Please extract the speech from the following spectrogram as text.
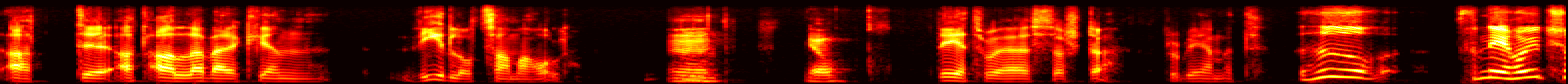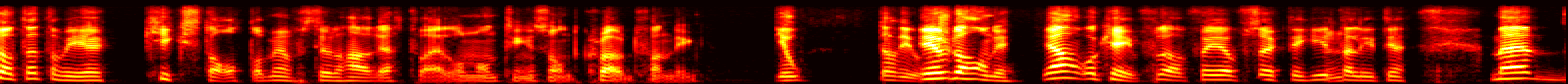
att, att, alla verkligen vill åt samma håll. Mm. Jo. Det tror jag är största problemet. Hur, för ni har ju inte kört detta via Kickstarter om jag förstod det här rätt va? Eller någonting sånt, crowdfunding. Det har vi gjort. Jo det har ni. Ja okej, förlåt för jag försökte hitta Mm. lite. Men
